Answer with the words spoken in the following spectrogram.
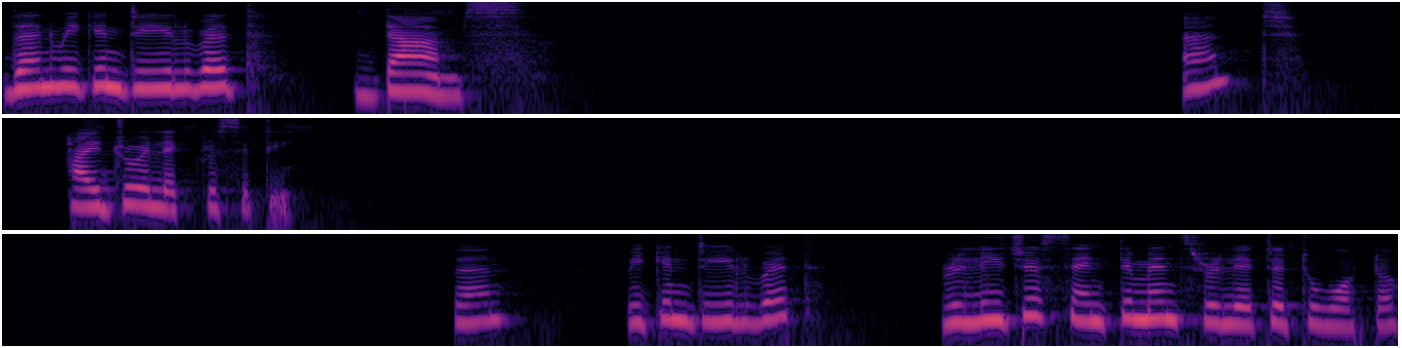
Then we can deal with dams and hydroelectricity. Then we can deal with religious sentiments related to water.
